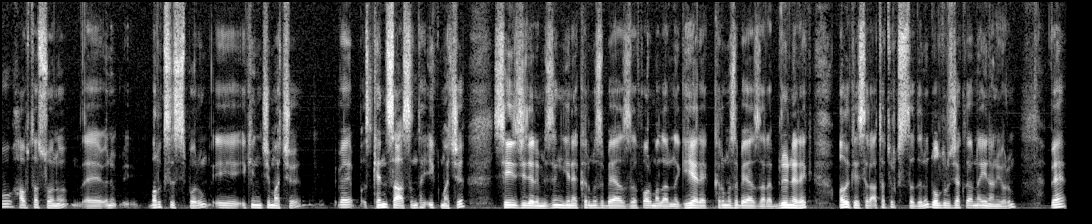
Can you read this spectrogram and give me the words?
bu hafta sonu e, önüm, Balıkesir Spor'un e, ikinci maçı ve kendi sahasında ilk maçı seyircilerimizin yine kırmızı beyazlı formalarını giyerek, kırmızı beyazlara bürünerek Balıkesir Atatürk Stadı'nı dolduracaklarına inanıyorum. Ve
